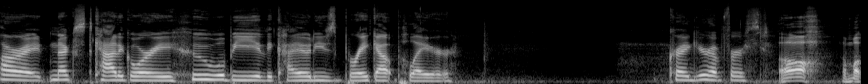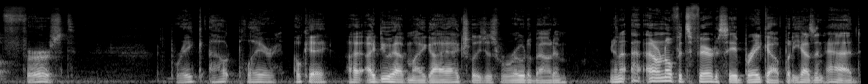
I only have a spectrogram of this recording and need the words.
All right, next category who will be the Coyotes' breakout player? Craig, you're up first. Oh, I'm up first. Breakout player. Okay, I, I do have my guy. I actually just wrote about him, and I, I don't know if it's fair to say breakout, but he hasn't had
